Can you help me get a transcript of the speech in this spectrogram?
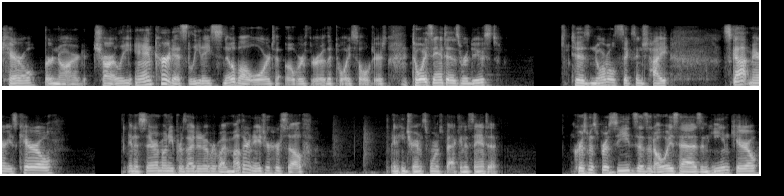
Carol, Bernard, Charlie, and Curtis lead a snowball war to overthrow the toy soldiers. Toy Santa is reduced to his normal six-inch height. Scott marries Carol in a ceremony presided over by Mother Nature herself and he transforms back into Santa. Christmas proceeds as it always has, and he and Carol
